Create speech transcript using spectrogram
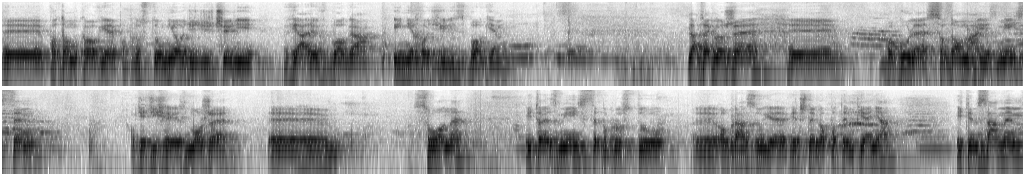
y, potomkowie po prostu nie odziedziczyli wiary w Boga i nie chodzili z Bogiem. Dlatego, że y, w ogóle Sodoma jest miejscem, gdzie dzisiaj jest morze y, słone i to jest miejsce po prostu y, obrazuje wiecznego potępienia i tym samym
